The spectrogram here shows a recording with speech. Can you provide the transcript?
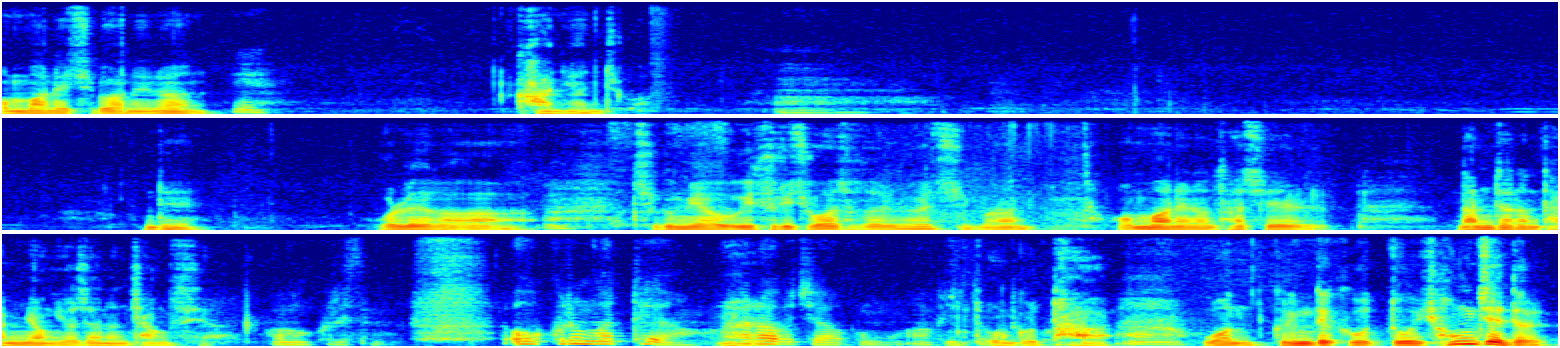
엄마네 집안에는 예. 간이 안 좋아. 근데 원래가 지금이야 의술이 좋아져서 그렇지만 엄마네는 사실 남자는 단명, 여자는 장수야. 어 그렇습니다. 어 그런 것 같아요. 할아버지하고 뭐 아버지도 이런 그렇고. 걸다 어. 원. 그런데 그것도 형제들.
